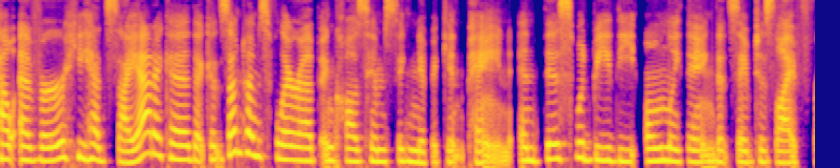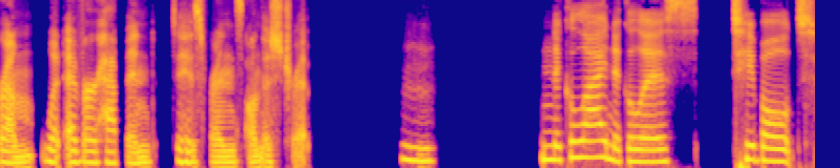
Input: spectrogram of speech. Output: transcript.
However, he had sciatica that could sometimes flare up and cause him significant pain. And this would be the only thing that saved his life from whatever happened to his friends on this trip. Hmm. Nikolai Nicholas Tybalt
